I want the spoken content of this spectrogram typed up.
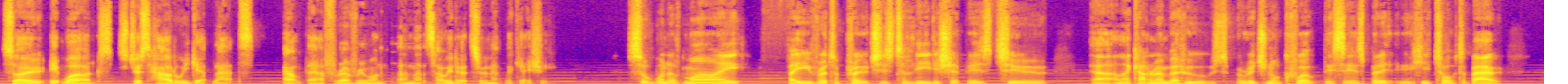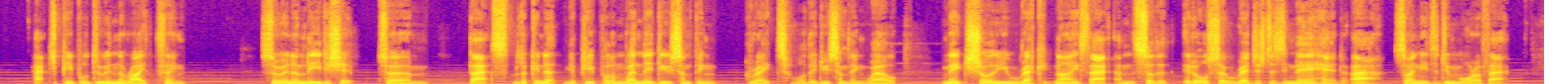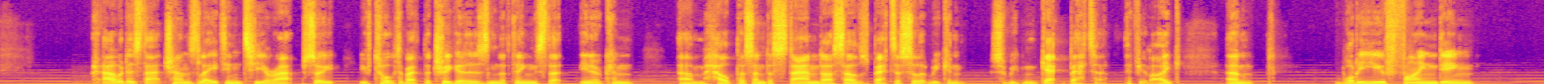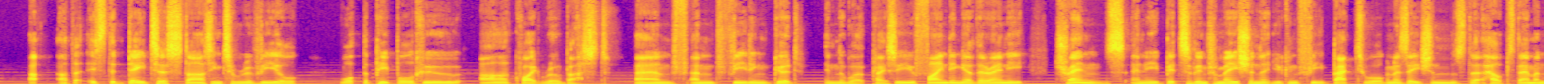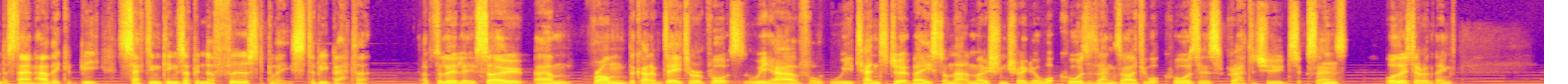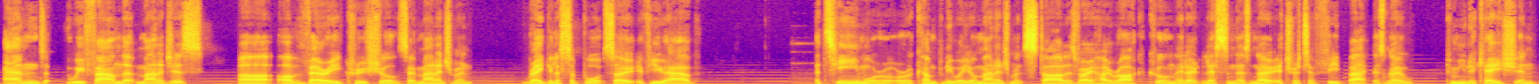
So it works. It's just how do we get that out there for everyone? And that's how we do it through an application. So one of my favorite approaches to leadership is to, uh, and I can't remember whose original quote this is, but it, he talked about catch people doing the right thing. So, in a leadership term, that's looking at your people, and when they do something great or they do something well, make sure you recognize that, and so that it also registers in their head ah, so I need to do more of that. How does that translate into your app? So, you've talked about the triggers and the things that you know can um, help us understand ourselves better so that we can so we can get better if you like um, what are you finding? Uh, is the data starting to reveal what the people who are quite robust and and feeling good in the workplace? Are you finding are there any trends, any bits of information that you can feed back to organizations that helps them understand how they could be setting things up in the first place to be better? Absolutely. So, um, from the kind of data reports that we have, we tend to do it based on that emotion trigger what causes anxiety, what causes gratitude, success, mm. all those different things. And we found that managers are, are very crucial. So, management, regular support. So, if you have a team or, or a company where your management style is very hierarchical and they don't listen, there's no iterative feedback, there's no communication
